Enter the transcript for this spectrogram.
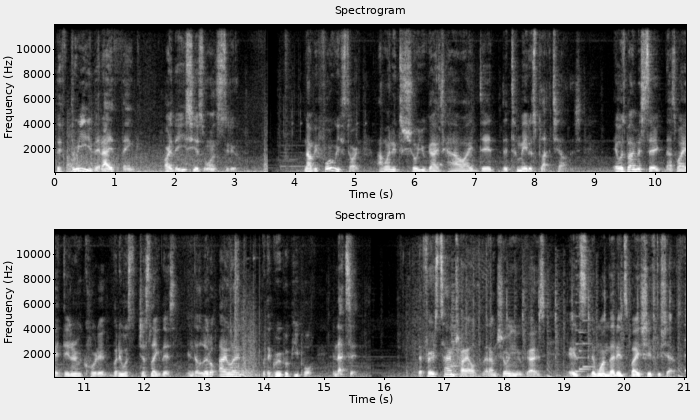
the three that I think are the easiest ones to do. Now before we start, I wanted to show you guys how I did the tomato splat challenge. It was by mistake, that's why I didn't record it, but it was just like this, in the little island with a group of people, and that's it. The first time trial that I'm showing you guys is the one that is by Shifty Shaft.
